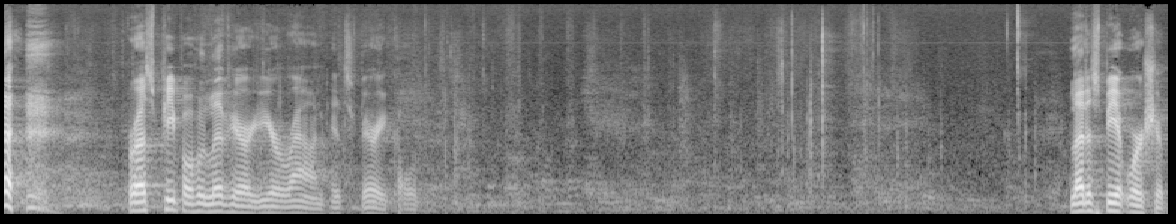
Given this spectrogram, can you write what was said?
For us people who live here year round, it's very cold. Let us be at worship.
